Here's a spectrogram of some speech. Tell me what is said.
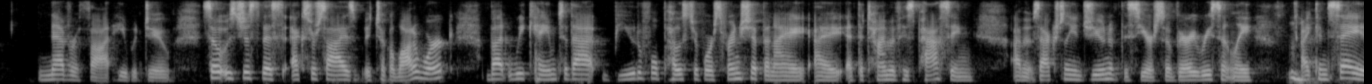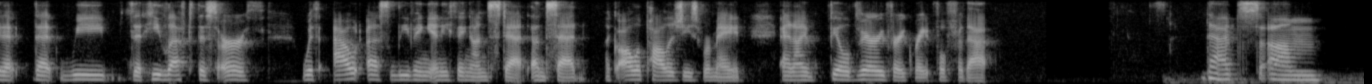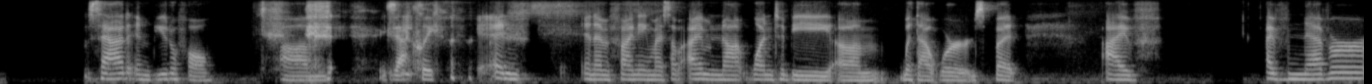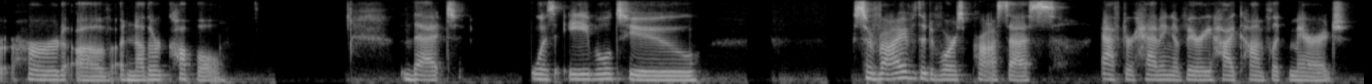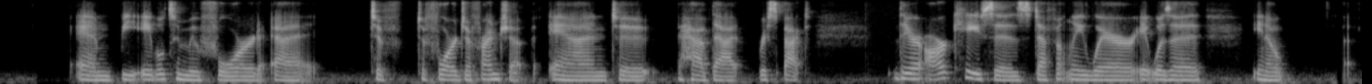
never thought he would do. So it was just this exercise. It took a lot of work, but we came to that beautiful post-divorce friendship. And I, I at the time of his passing, um, it was actually in June of this year, so very recently, mm-hmm. I can say that that we that he left this earth without us leaving anything unsaid. Unsaid, like all apologies were made, and I feel very very grateful for that. That's um, sad and beautiful um, exactly. and and I'm finding myself. I'm not one to be um, without words, but I've I've never heard of another couple that was able to survive the divorce process after having a very high conflict marriage and be able to move forward at, to to forge a friendship and to have that respect. there are cases definitely where it was a, you know,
